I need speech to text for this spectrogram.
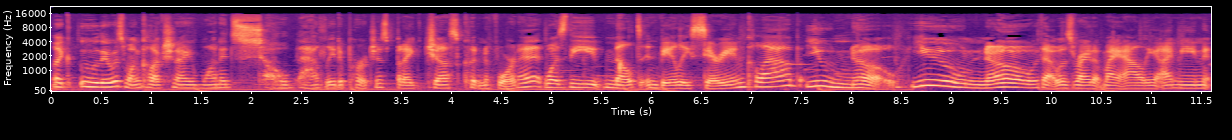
like, ooh, there was one collection I wanted so badly to purchase, but I just couldn't afford it. Was the Melt and Bailey Sarian collab. You know, you know that was right up my alley. I mean,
